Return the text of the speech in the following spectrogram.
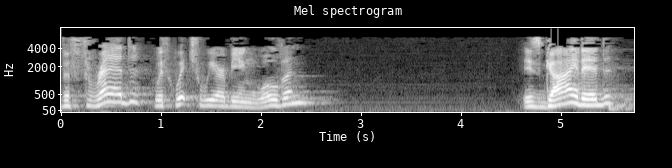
The thread with which we are being woven is guided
